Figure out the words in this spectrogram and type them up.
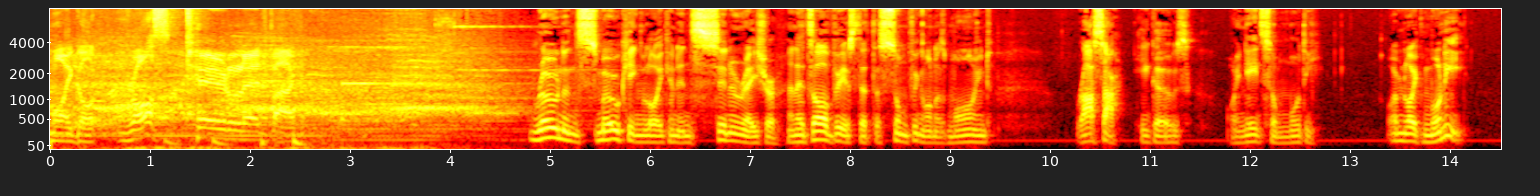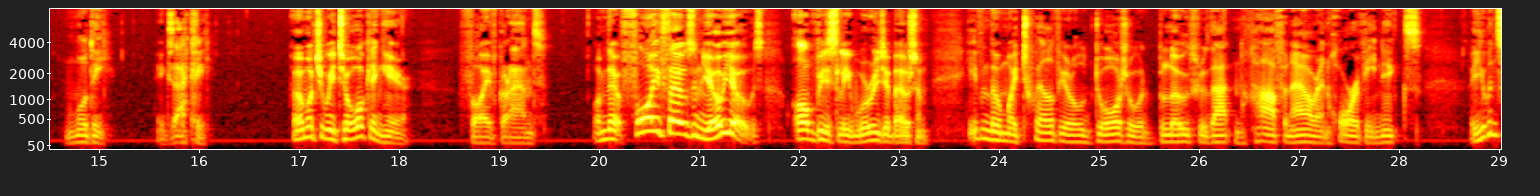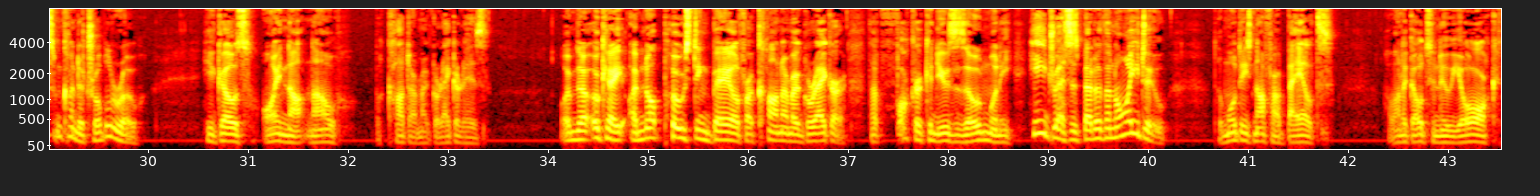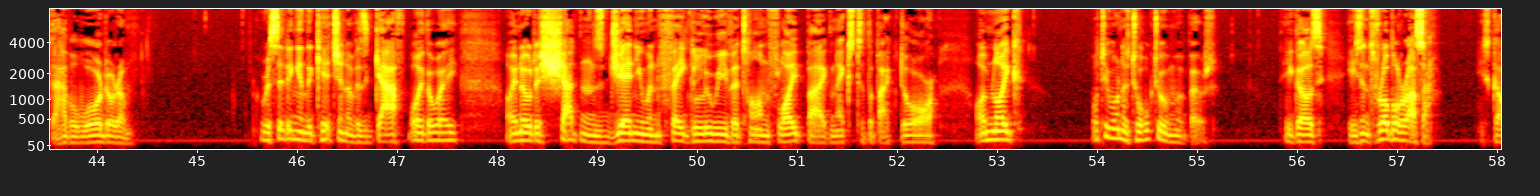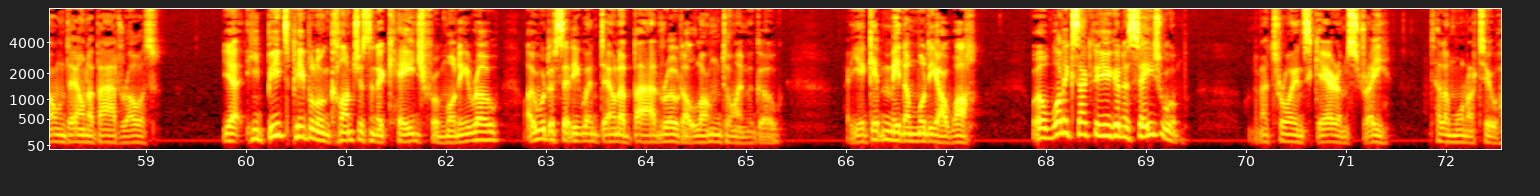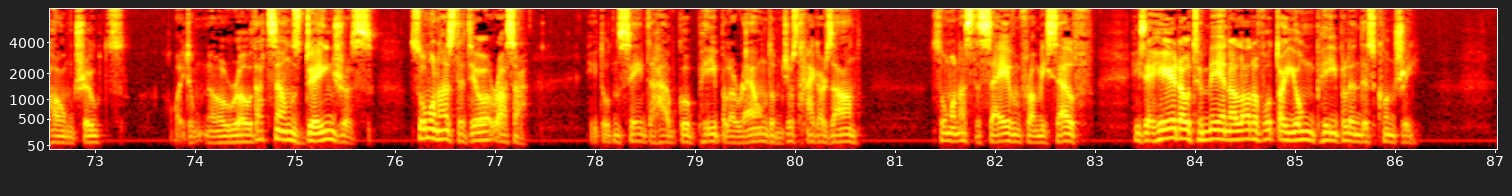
My god. Ross total it back. Ronan's smoking like an incinerator, and it's obvious that there's something on his mind. Rosser, he goes, I need some muddy. I'm like, money? Muddy. Exactly. How much are we talking here? Five grand. I'm there. Five thousand yo-yos. Obviously worried about him, even though my twelve-year-old daughter would blow through that in half an hour in Harvey Nicks. Are you in some kind of trouble, Ro? He goes, I'm not now, but Conor McGregor is. I'm there. Okay, I'm not posting bail for Conor McGregor. That fucker can use his own money. He dresses better than I do. The money's not for bails. I want to go to New York to have a word with him. We're sitting in the kitchen of his gaff, by the way. I notice Shadden's genuine fake Louis Vuitton flight bag next to the back door. I'm like, what do you want to talk to him about? He goes, he's in trouble, Rosser. He's going down a bad road. Yeah, he beats people unconscious in a cage for money, Ro. I would have said he went down a bad road a long time ago. Are you giving me the money or what? Well, what exactly are you going to say to him? I'm going to try and scare him straight. Tell him one or two home truths. I don't know, Ro. That sounds dangerous. Someone has to do it, Rosser. He doesn't seem to have good people around him, just haggers on. Someone has to save him from himself. He's a hero to me and a lot of other young people in this country.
